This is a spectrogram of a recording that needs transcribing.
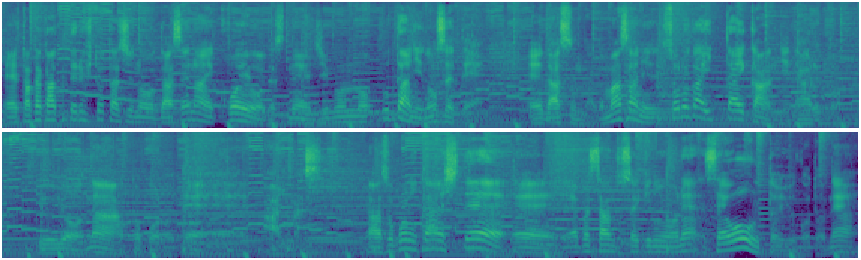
えー、戦ってる人たちの出せない声をですね自分の歌に乗せて、えー、出すんだと。まさにそれが一体感になるというようなところでありますだからそこに対して、えー、やっぱりちゃんと責任をね背負うということね、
